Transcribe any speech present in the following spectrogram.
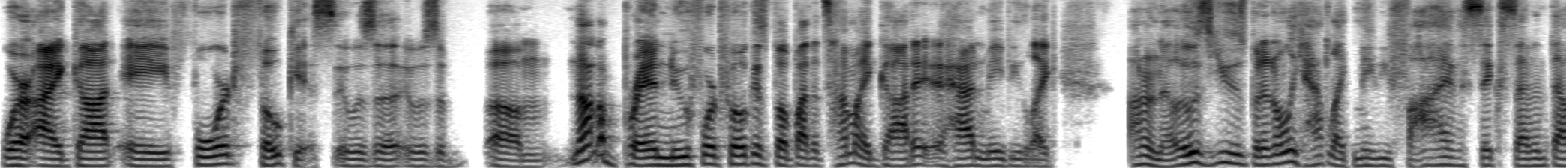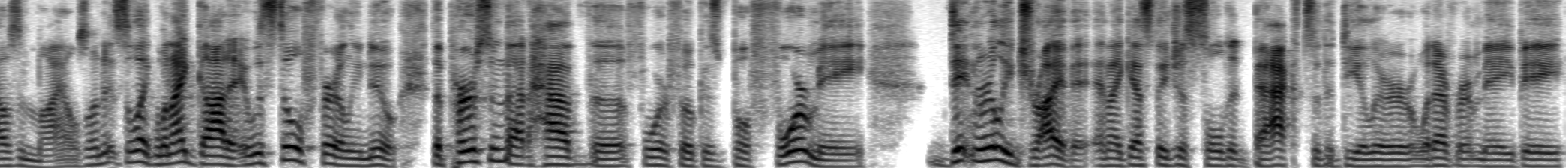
where I got a Ford Focus. It was a it was a um, not a brand new Ford Focus, but by the time I got it, it had maybe like I don't know, it was used, but it only had like maybe five, six, seven thousand miles on it. So like when I got it, it was still fairly new. The person that had the Ford Focus before me didn't really drive it and i guess they just sold it back to the dealer whatever it may be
